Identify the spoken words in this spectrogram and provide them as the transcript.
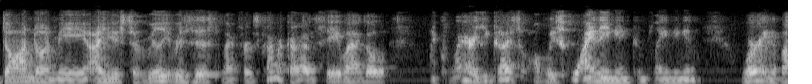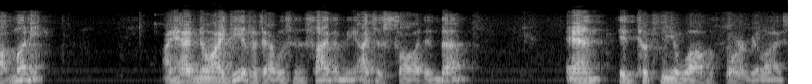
dawned on me. I used to really resist my first karma card. I'd see when I go, like, why are you guys always whining and complaining and worrying about money? I had no idea that that was inside of me. I just saw it in them. And it took me a while before I realized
